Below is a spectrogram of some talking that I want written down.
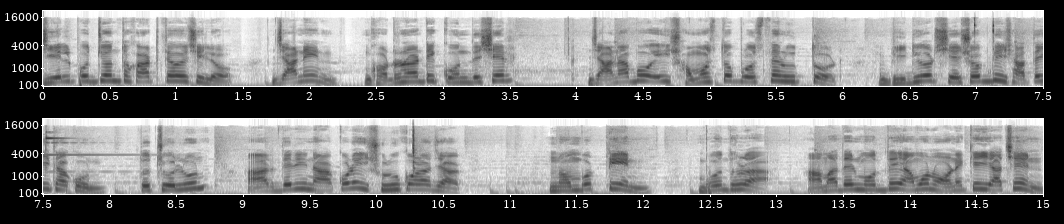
জেল পর্যন্ত কাটতে হয়েছিল। জানেন ঘটনাটি কোন দেশের? জানাব এই সমস্ত প্রশ্নের উত্তর। ভিডিওর শেষ অবধি সাথেই থাকুন। তো চলুন, আর দেরি না করেই শুরু করা যাক। নম্বর টেন বন্ধুরা, আমাদের মধ্যে এমন অনেকেই আছেন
